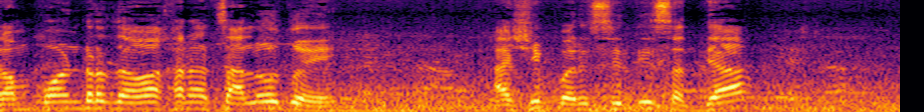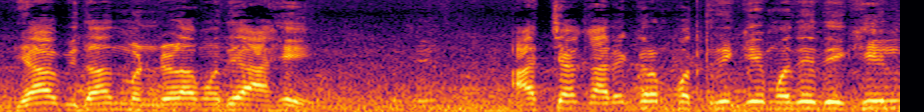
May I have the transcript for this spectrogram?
कंपाऊंडर दवाखाना चालवतोय अशी परिस्थिती सध्या या विधानमंडळामध्ये आहे. आजच्या कार्यक्रम पत्रिकेमध्ये देखील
